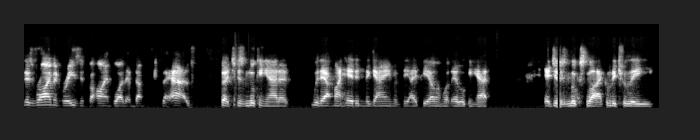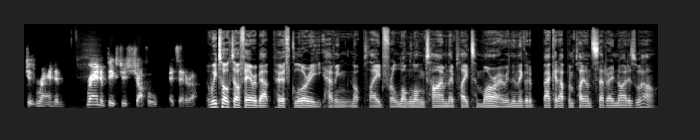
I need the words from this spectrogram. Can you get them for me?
there's rhyme and reason behind why they've done things they have, but just looking at it without my head in the game of the APL and what they're looking at, it just looks like literally just random random fixtures, shuffle, etc. We talked off air about Perth Glory having not played for a long, long time. They play tomorrow, and then they've got to back it up and play on Saturday night as well.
